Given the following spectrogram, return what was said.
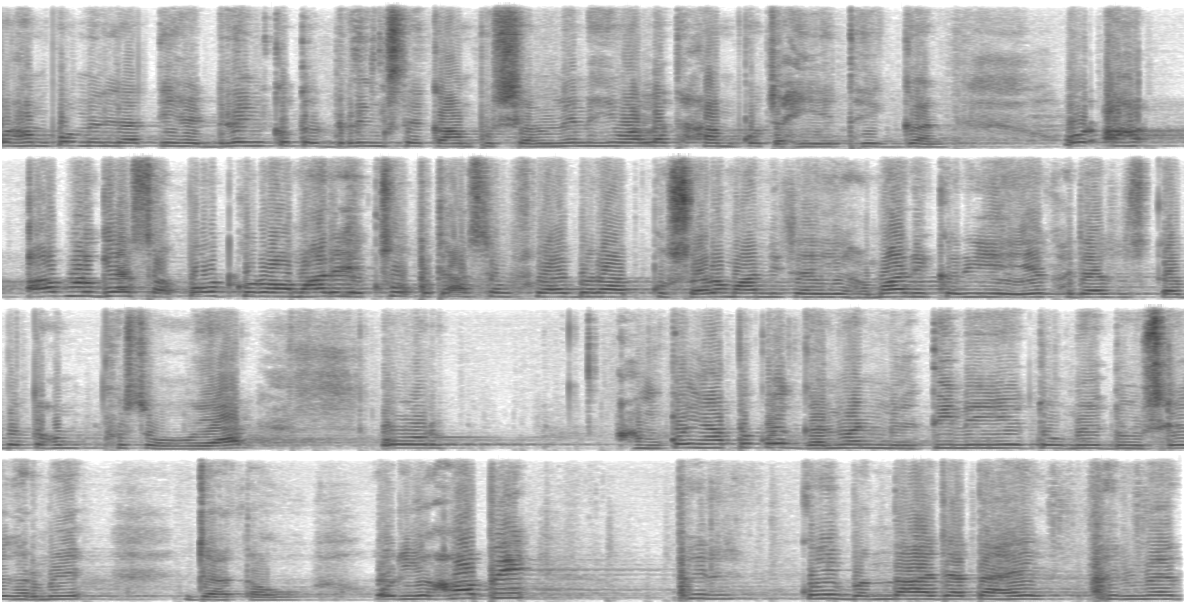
और हमको मिल जाती है ड्रिंक तो ड्रिंक से काम कुछ चलने नहीं वाला था हमको चाहिए थे गन और आ, आप लोग यार सपोर्ट करो हमारे 150 सब्सक्राइबर आपको शर्म आनी चाहिए। हमारी करिए 1000 सब्सक्राइबर तो हम खुश हों यार। और हमको यहाँ पे कोई गन वन मिलती नहीं है तो मैं दूसरे घर में जाता हूँ। और यहाँ पे फिर कोई बंदा आ जाता है, फिर मैं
